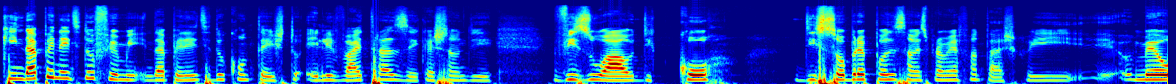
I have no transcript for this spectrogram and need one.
Que independente do filme, independente do contexto, ele vai trazer questão de visual, de cor, de sobreposição. Isso pra mim é fantástico. E o meu,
